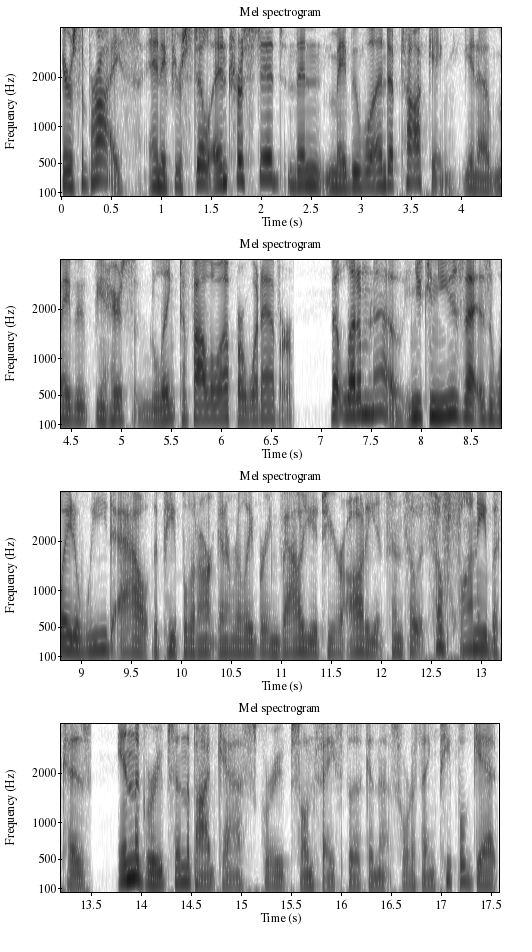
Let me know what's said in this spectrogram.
here's the price. And if you're still interested, then maybe we'll end up talking. You know, maybe you know, here's a link to follow up or whatever. But let them know. And you can use that as a way to weed out the people that aren't going to really bring value to your audience. And so it's so funny because in the groups, in the podcast groups on Facebook and that sort of thing, people get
